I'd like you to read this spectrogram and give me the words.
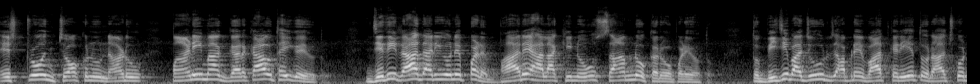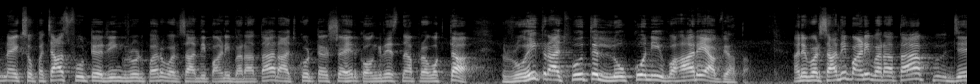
એસ્ટ્રોન ચોકનું નાડું પાણીમાં ગરકાવ થઈ ગયું હતું. જેથી રાહદારીઓને પણ ભારે હાલાકીનો સામનો કરવો પડ્યો હતો. તો બીજી બાજુ આપણે વાત કરીએ તો રાજકોટના એકસો પચાસ ફૂટ રિંગ રોડ પર વરસાદી પાણી ભરાતા રાજકોટ શહેર કોંગ્રેસના પ્રવક્તા રોહિત રાજપૂત લોકોની વહારે આવ્યા હતા. અને વરસાદી પાણી ભરાતા જે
